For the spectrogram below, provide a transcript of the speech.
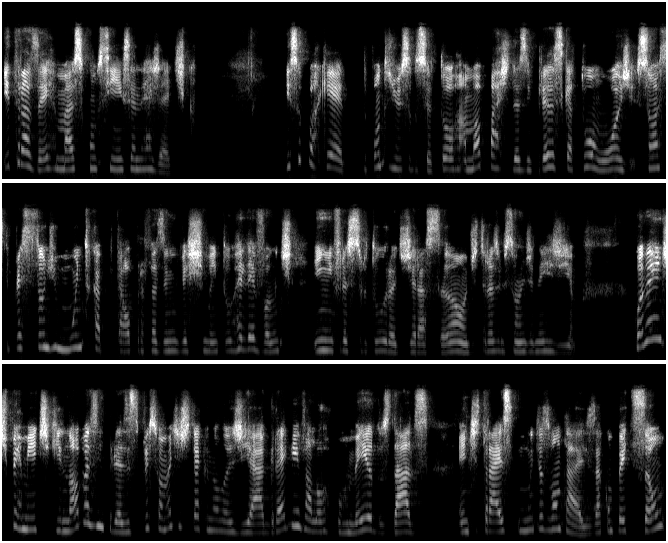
e trazer mais consciência energética. Isso porque, do ponto de vista do setor, a maior parte das empresas que atuam hoje são as que precisam de muito capital para fazer um investimento relevante em infraestrutura de geração, de transmissão de energia. Quando a gente permite que novas empresas, principalmente de tecnologia, agreguem valor por meio dos dados, a gente traz muitas vantagens. A competição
